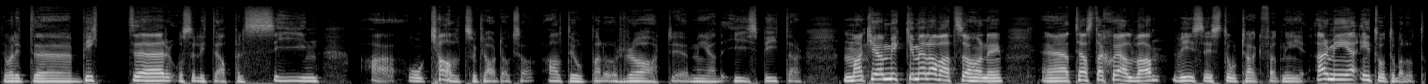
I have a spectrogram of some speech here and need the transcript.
det var lite bitter och så lite apelsin. Ah, och kallt såklart också. Alltihopa då rört med isbitar. Man kan göra mycket med Lavazza hörni. Eh, testa själva. Vi säger stort tack för att ni är med i Toto Balotto.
